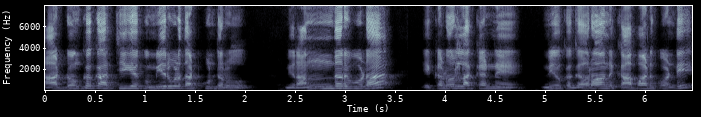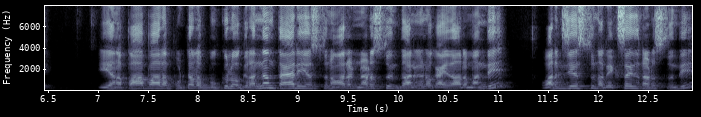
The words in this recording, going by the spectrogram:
ఆ డొంకకు ఆ తీగకు మీరు కూడా తట్టుకుంటారు. మీరందరూ కూడా ఇక్కడోళ్ళు అక్కడనే మీ యొక్క గౌరవాన్ని కాపాడుకోండి. ఈయన పాపాల పుట్టల బుక్లో గ్రంథం తయారు చేస్తున్నాం వాళ్ళని నడుస్తుంది. దాని మీద ఒక ఐదారు మంది వర్క్ చేస్తున్నారు. ఎక్సర్సైజ్ నడుస్తుంది.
